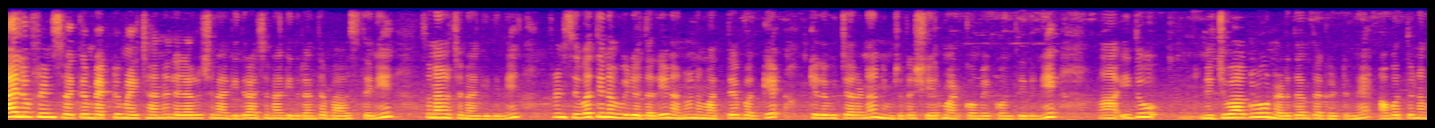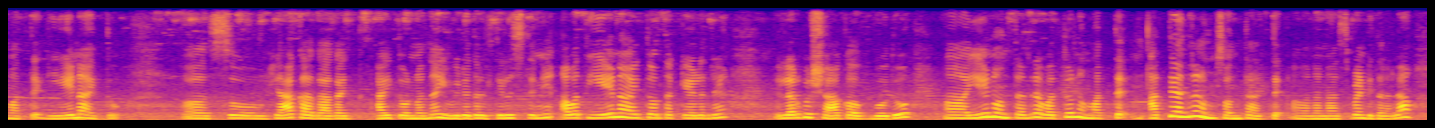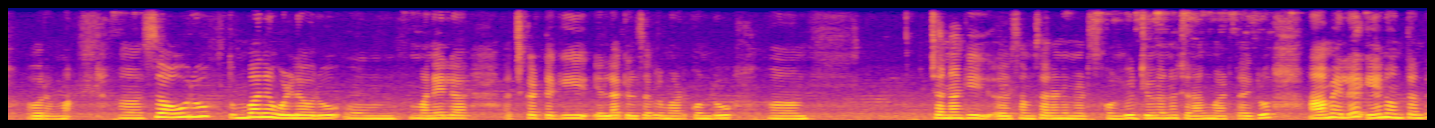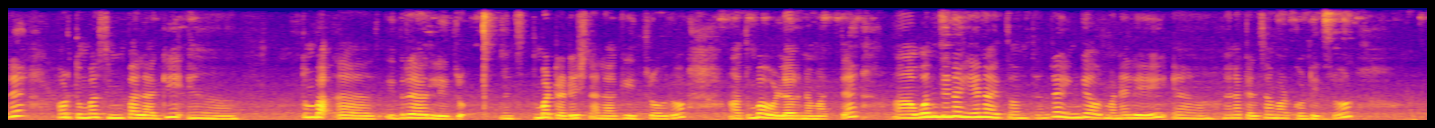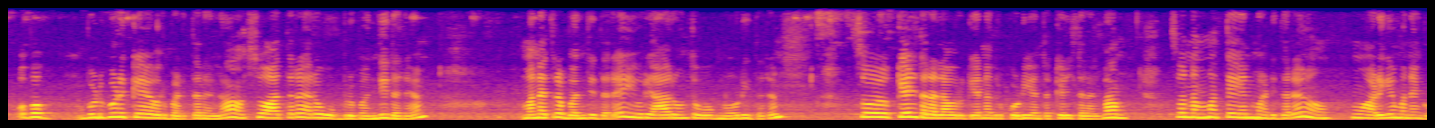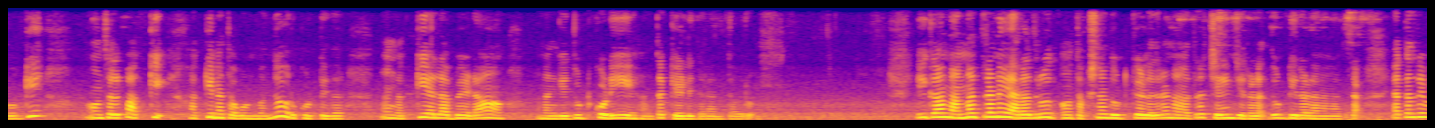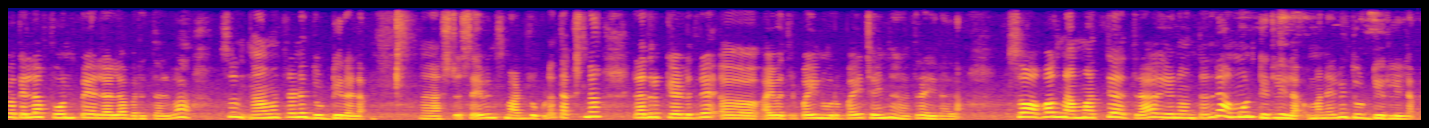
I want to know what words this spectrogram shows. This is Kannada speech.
Hi hello friends welcome back to my channel ಎಲ್ಲರೂ ಚೆನ್ನಾಗಿದ್ದೀರಾ? ಚೆನ್ನಾಗಿದ್ದೀರಾ ಅಂತ ಭಾವಿಸ್ತೀನಿ. ಸೊ ನಾನು ಚೆನ್ನಾಗಿದ್ದೀನಿ. ಫ್ರೆಂಡ್ಸ್ ಇವತ್ತಿನ ವಿಡಿಯೋದಲ್ಲಿ ನಾನು ನಮ್ಮ ಅತ್ತೆ ಬಗ್ಗೆ ಕೆಲವು ವಿಚಾರನ ನಿಮ್ಮ ಜೊತೆ ಶೇರ್ ಮಾಡ್ಕೊಬೇಕು ಅಂತಿದ್ದೀನಿ. ಇದು ನಿಜವಾಗ್ಲೂ ನಡೆದಂಥ ಘಟನೆ. ಅವತ್ತು ನಮ್ಮ ಅತ್ತೆಗೆ ಏನಾಯಿತು? ಸೊ ಯಾಕಾಗ ಆಗಾಯ್ತು ಆಯಿತು ಅನ್ನೋದನ್ನ ಈ ವಿಡಿಯೋದಲ್ಲಿ ತಿಳಿಸ್ತೀನಿ. ಅವತ್ತು ಏನಾಯಿತು ಅಂತ ಕೇಳಿದ್ರೆ ಎಲ್ಲರಿಗೂ ಶಾಕ್ ಆಗ್ಬೋದು. ಏನು ಅಂತಂದರೆ ಅವತ್ತು ನಮ್ಮ ಅತ್ತೆ ಅತ್ತೆ ಅಂದರೆ ನಮ್ಮ ಸ್ವಂತ ಅತ್ತೆ. ನನ್ನ ಹಸ್ಬೆಂಡ್ ಇದ್ದಾರಲ್ಲ, ಅವರಮ್ಮ. ಸೊ ಅವರು ತುಂಬಾ ಒಳ್ಳೆಯವರು. ಮನೆಯಲ್ಲ ಅಚ್ಚುಕಟ್ಟಾಗಿ ಎಲ್ಲ ಕೆಲಸಗಳು ಮಾಡಿಕೊಂಡು ಚೆನ್ನಾಗಿ ಸಂಸಾರನೂ ನಡೆಸ್ಕೊಂಡು, ಜೀವನನೂ ಚೆನ್ನಾಗಿ ಮಾಡ್ತಾಯಿದ್ರು ಆಮೇಲೆ ಏನು ಅಂತಂದರೆ, ಅವ್ರು ತುಂಬ ಸಿಂಪಲ್ಲಾಗಿ ತುಂಬ ಇದರಲ್ಲಿದ್ದರು ಮೀನ್ಸ್ ತುಂಬ ಟ್ರೆಡಿಷ್ನಲ್ ಆಗಿ ಇದ್ದರು ಅವರು. ತುಂಬ ಒಳ್ಳೆಯವರು ನಮ್ಮ ಅತ್ತೆ. ಒಂದು ದಿನ ಏನಾಯಿತು ಅಂತಂದರೆ ಹಿಂಗೆ ಅವ್ರ ಮನೇಲಿ ಏನೋ ಕೆಲಸ ಮಾಡ್ಕೊಂಡಿದ್ರು. ಒಬ್ಬ ಬುಡ್ಬುಡಿಕೆ ಅವ್ರು ಬರ್ತಾರಲ್ಲ, ಸೊ ಆ ಥರ ಯಾರೋ ಒಬ್ಬರು ಬಂದಿದ್ದಾರೆ. ಮನೆ ಹತ್ರ ಬಂದಿದ್ದಾರೆ, ಇವ್ರು ಯಾರು ಅಂತ ಹೋಗಿ ನೋಡಿದ್ದಾರೆ. ಸೊ ಕೇಳ್ತಾರಲ್ಲ, ಅವ್ರಿಗೆ ಏನಾದರೂ ಕೊಡಿ ಅಂತ ಕೇಳ್ತಾರಲ್ವಾ? ಸೊ ನಮ್ಮ ಅತ್ತೆ ಏನು ಮಾಡಿದ್ದಾರೆ ಅಡುಗೆ ಮನೆಗೆ ಹೋಗಿ ಒಂದು ಸ್ವಲ್ಪ ಅಕ್ಕಿ, ಅಕ್ಕಿನ ತೊಗೊಂಡು ಬಂದು ಅವ್ರು ಕೊಟ್ಟಿದ್ದಾರೆ. ನಂಗೆ ಅಕ್ಕಿ ಎಲ್ಲ ಬೇಡ ನನಗೆ ದುಡ್ಡು ಕೊಡಿ ಅಂತ ಕೇಳಿದ್ದಾರೆ ಅಂತವರು. ಈಗ ನನ್ನ ಹತ್ರನೇ ಯಾರಾದರೂ ತಕ್ಷಣ ದುಡ್ಡು ಕೇಳಿದ್ರೆ ನನ್ನ ಹತ್ರ ಚೇಂಜ್ ಇರಲ್ಲ, ದುಡ್ಡು ಇರಲ್ಲ ನನ್ನ ಹತ್ರ. ಯಾಕಂದರೆ ಇವಾಗೆಲ್ಲ ಫೋನ್ಪೇ ಅಲ್ಲೆಲ್ಲ ಬರುತ್ತಲ್ವಾ? ಸೊ ನನ್ನ ಹತ್ರನೇ ದುಡ್ಡಿರಲ್ಲ ನಾನು ಅಷ್ಟು ಸೇವಿಂಗ್ಸ್ ಮಾಡಿದ್ರು ಕೂಡ ತಕ್ಷಣ ಯಾರಾದರೂ ಕೇಳಿದ್ರೆ ಐವತ್ತು ರೂಪಾಯಿ, ನೂರು ರೂಪಾಯಿ ಚೇಂಜ್ ನನ್ನ ಹತ್ರ ಇರಲ್ಲ. ಸೊ ಅವಾಗ ನಮ್ಮ ಅತ್ತೆ ಹತ್ರ ಏನು ಅಂತಂದರೆ ಅಮೌಂಟ್ ಇರಲಿಲ್ಲ ಮನೇಲಿ ದುಡ್ಡು ಇರಲಿಲ್ಲ.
